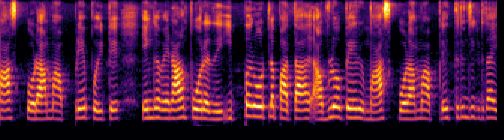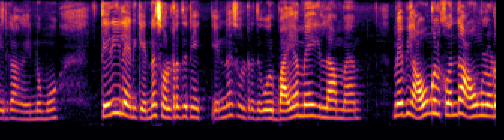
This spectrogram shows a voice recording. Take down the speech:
மாஸ்க் போடாமல் அப்படியே போயிட்டு எங்கே வேணாலும் போகிறது இப்போ ரோட்டில் பார்த்தா அவ்வளோ பேர் மாஸ்க் போடாமல் அப்படியே திரிஞ்சுக்கிட்டு தான் இருக்காங்க இன்னமும். தெரியல எனக்கு என்ன சொல்கிறதுன்னு என்ன சொல்கிறது ஒரு பயமே இல்லாமல் மேபி அவங்களுக்கு வந்து அவங்களோட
